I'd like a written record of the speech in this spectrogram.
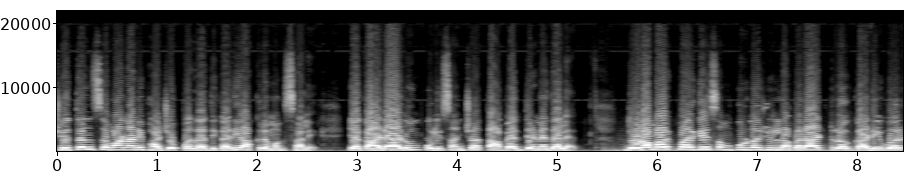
चेतन चव्हाण आणि भाजप पदाधिकारी आक्रमक झाले. या गाड्या अडून पोलिसांच्या ताब्यात देण्यात आल्यात. दोडामार्ग मार्गे संपूर्ण जिल्हाभरात ट्रक गाडीवर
